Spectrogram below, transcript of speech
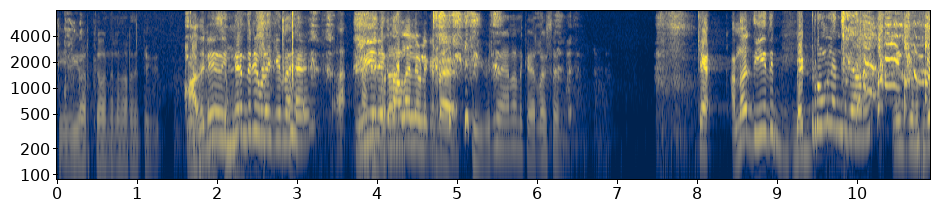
ടി വി വർക്ക് ആവുന്നില്ലെന്ന് പറഞ്ഞിട്ട്. അതിന് ഇന്നെന്തിനു എന്തിനു വിളിക്കുന്നേ? ഈ വീരൊക്കെ നാളെയല്ലേ വിളിക്കണ്ടേ? ടി വിയിൽ ഞാനാണ് കേരള വിഷൻ കെ- എന്നാ നീ ഇത് ബെഡ്റൂമിൽ എന്തിനാണ് നിൽക്കുന്നത്?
